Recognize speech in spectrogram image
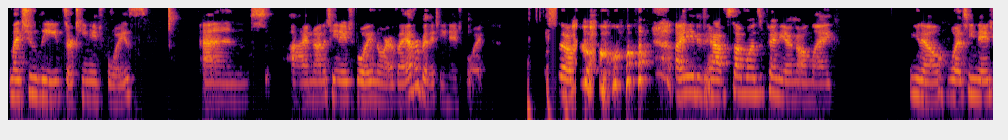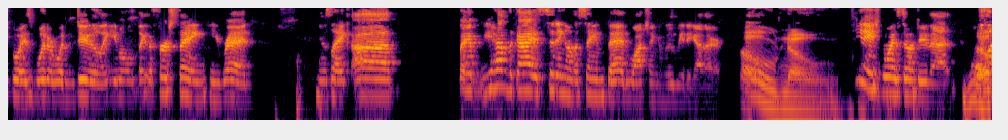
my two leads are teenage boys, and I'm not a teenage boy, nor have I ever been a teenage boy. So I needed to have someone's opinion on like, you know, what teenage boys would or wouldn't do. Like even like the first thing he read, he was like, uh, babe, you have the guys sitting on the same bed watching a movie together. Oh no. Teenage boys don't do that. I was No. like,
